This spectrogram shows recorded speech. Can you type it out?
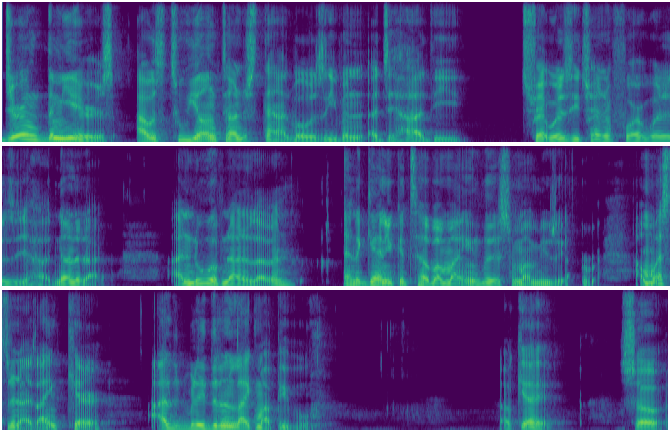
During them years, I was too young to understand what was even a jihadi. What is he training for? What is jihad? None of that. I knew of 9 11. And again, you can tell by my English and my music. I'm westernized. I didn't care. I really didn't like my people. Okay? So,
